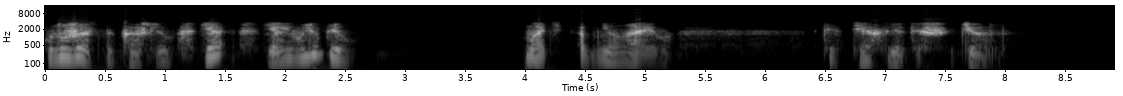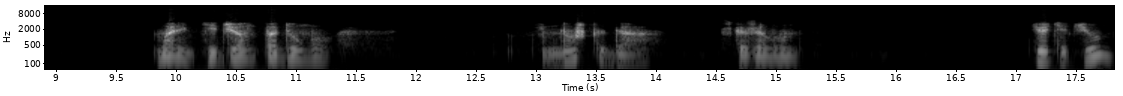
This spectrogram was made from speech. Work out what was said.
он ужасно кашлял, я, я его люблю». Мать обняла его. «Ты всех любишь, Джон?» Маленький Джон подумал. «Немножко да», — сказал он. «Тетя Джун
